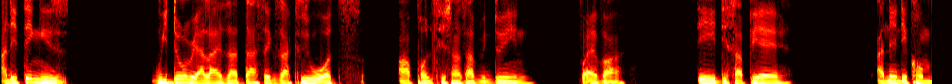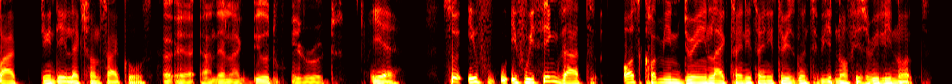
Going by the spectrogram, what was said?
And the thing is, we don't realize that that's exactly what our politicians have been doing forever. They disappear and then they come back during the election cycles. Uh, yeah, and then like build a road. Yeah. So if if we think that us coming during like 2023 is going to be enough, it's really not.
